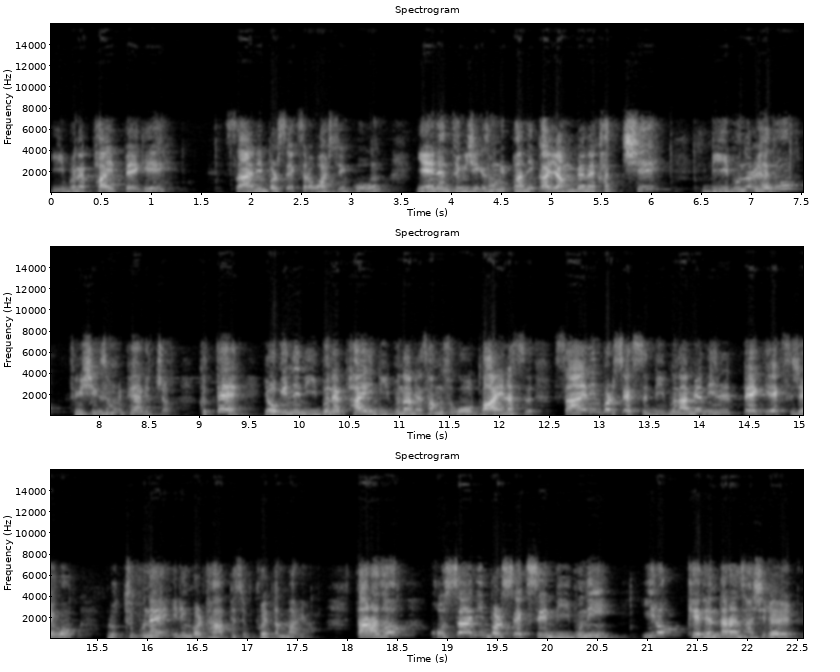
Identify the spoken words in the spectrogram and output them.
2분의 파이 빼기 sin inverse x라고 할 수 있고 얘는 등식이 성립하니까 양변에 같이 미분을 해도 등식이 성립해야겠죠. 그때 여기는 2분의 파이 미분하면 상수고 마이너스 sin inverse x 미분하면 1 빼기 x제곱 루트분의 1인 걸다 앞에서 구했단 말이에요. 따라서 코사인 인버스 x의 미분이 이렇게 된다는 사실을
